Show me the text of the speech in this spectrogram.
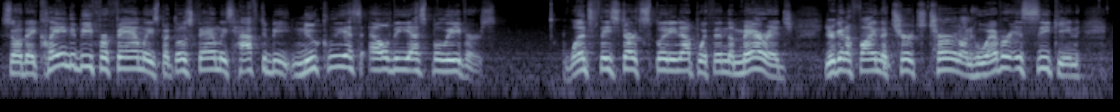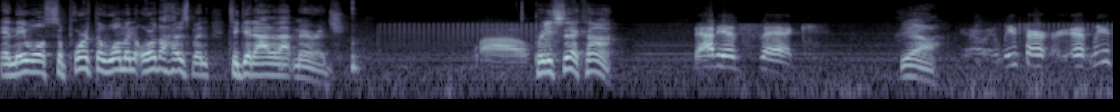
So they claim to be for families, but those families have to be nucleus LDS believers. Once they start splitting up within the marriage, you're going to find the church turn on whoever is seeking, and they will support the woman or the husband to get out of that marriage. Wow. Pretty sick, huh? That is sick. Yeah. At least our, at least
